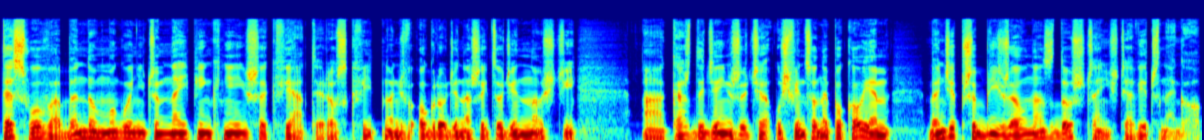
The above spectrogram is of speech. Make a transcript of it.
te słowa będą mogły niczym najpiękniejsze kwiaty rozkwitnąć w ogrodzie naszej codzienności, a każdy dzień życia uświęcony pokojem będzie przybliżał nas do szczęścia wiecznego.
